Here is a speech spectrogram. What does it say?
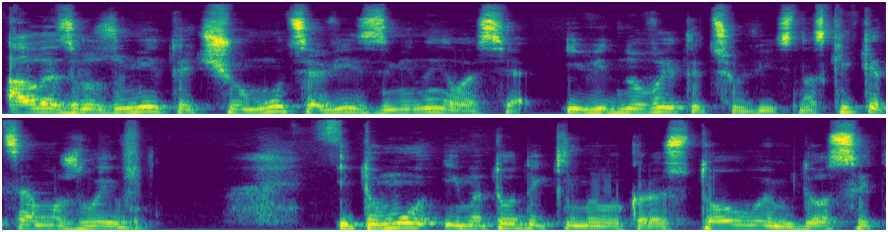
Але зрозуміти, чому ця вісь змінилася, і відновити цю вісь, наскільки це можливо. І тому і методики ми використовуємо досить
